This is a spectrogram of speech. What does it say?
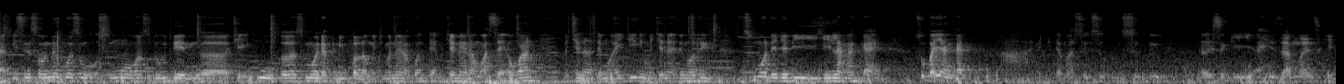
Tak business owner pun semua, semua orang student ke cikgu ke semua dah penimpal lah macam mana nak contact macam mana nak whatsapp orang macam mana nak tengok IG ni macam mana nak tengok reels. Semua dah jadi hilang akal. So bayangkan. Ha, kita masuk sudut dari segi akhir zaman sikit.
